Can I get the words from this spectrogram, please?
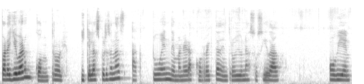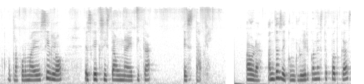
para llevar un control y que las personas actúen actúen de manera correcta dentro de una sociedad. O bien, otra forma de decirlo, es que exista una ética estable. Ahora, antes de concluir con este podcast,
